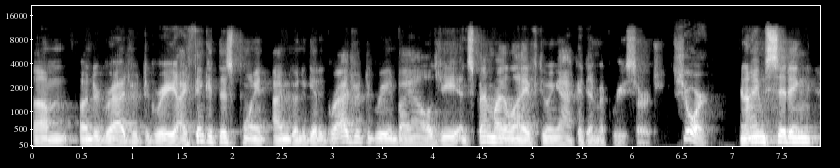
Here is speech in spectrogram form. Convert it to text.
um, undergraduate degree. I think at this point, I'm going to get a graduate degree in biology and spend my life doing academic research. Sure. And I'm sitting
